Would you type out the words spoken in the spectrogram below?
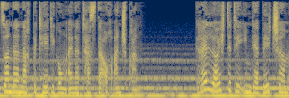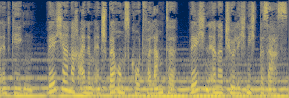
sondern nach Betätigung einer Taste auch ansprang. Grell leuchtete ihm der Bildschirm entgegen, welcher nach einem Entsperrungscode verlangte, welchen er natürlich nicht besaß.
